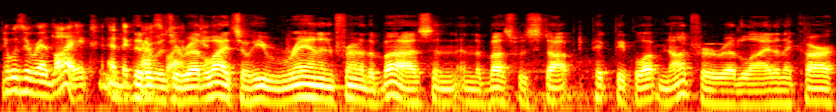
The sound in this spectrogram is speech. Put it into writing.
It was a red light at the that it was a red yeah. light. So he ran in front of the bus, and, and the bus was stopped to pick people up, not for a red light. And the car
